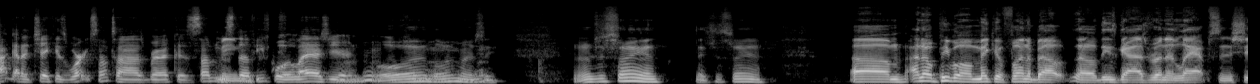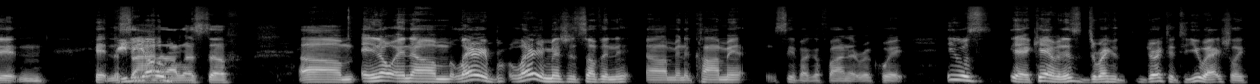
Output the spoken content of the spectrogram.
I gotta check his work sometimes, bro, because some of the stuff he pulled last year. Lord, Lord mercy. I'm just saying. That's just saying. Um, I know people are making fun about uh, these guys running laps and shit and hitting the sign PDO. and all that stuff. Um, and you know, and um, Larry Larry mentioned something um in a comment. Let's see if I can find that real quick. He was, yeah, Kevin. This is directed directed to you actually.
